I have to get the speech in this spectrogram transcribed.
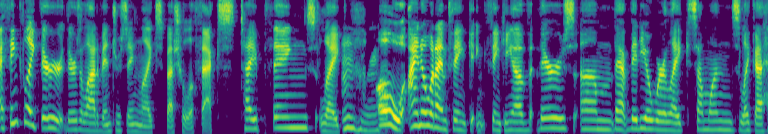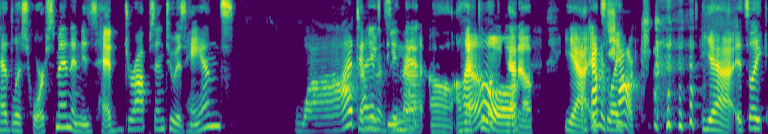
I think like there, there's a lot of interesting like special effects type things. Like, Mhm. oh, I know what I'm thinking thinking of. There's um that video where like someone's like a headless horseman and his head drops into his hands. What? Have I haven't seen that. Oh, I'll have to look that up. Yeah, I'm kind it's of like shocked. yeah it's like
